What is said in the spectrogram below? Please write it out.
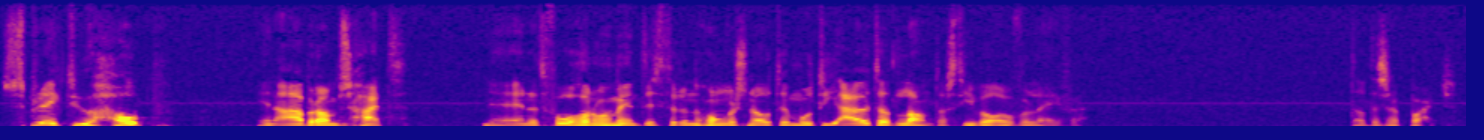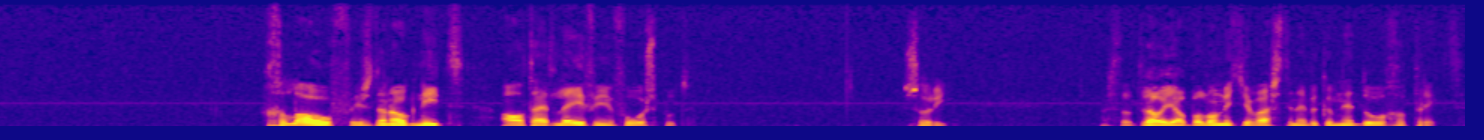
spreekt u hoop in Abrahams hart. En het volgende moment is er een hongersnood en moet hij uit dat land als hij wil overleven. Dat is apart. Geloof is dan ook niet altijd leven in voorspoed. Sorry. Als dat wel jouw ballonnetje was, dan heb ik hem net doorgeprikt.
